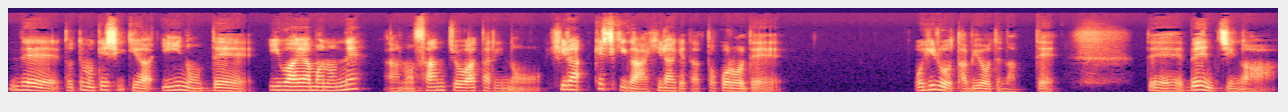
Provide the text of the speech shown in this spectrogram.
で、とても景色がいいので、岩山のね、あの山頂あたりのひら景色が開けたところで、お昼を食べようってなって、で、ベンチが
